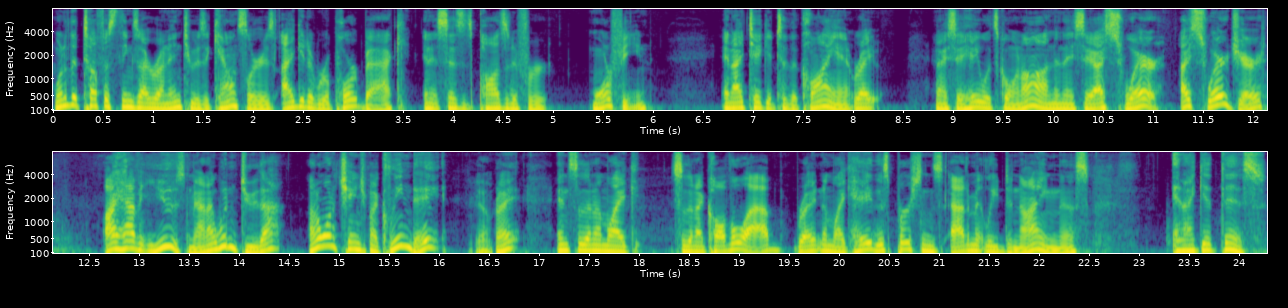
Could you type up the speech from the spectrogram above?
One of the toughest things I run into as a counselor is I get a report back and it says it's positive for morphine. And I take it to the client, right? And I say, hey, what's going on? And they say, I swear, I swear, Jared, I haven't used, man. I wouldn't do that. I don't want to change my clean date. Yeah. Right. And so then I'm like, so then I call the lab, right? And I'm like, hey, this person's adamantly denying this. And I get this.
